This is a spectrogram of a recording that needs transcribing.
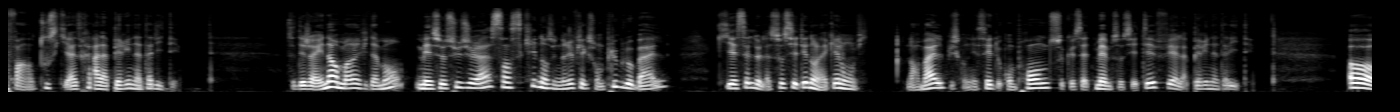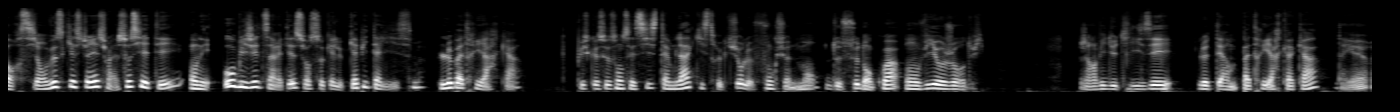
enfin tout ce qui a trait à la périnatalité. C'est déjà énorme, hein, évidemment, mais ce sujet-là s'inscrit dans une réflexion plus globale, qui est celle de la société dans laquelle on vit. Normal, puisqu'on essaie de comprendre ce que cette même société fait à la périnatalité. Or, si on veut se questionner sur la société, on est obligé de s'arrêter sur ce qu'est le capitalisme, le patriarcat, puisque ce sont ces systèmes-là qui structurent le fonctionnement de ce dans quoi on vit aujourd'hui. J'ai envie d'utiliser le terme patriarcaca, d'ailleurs,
